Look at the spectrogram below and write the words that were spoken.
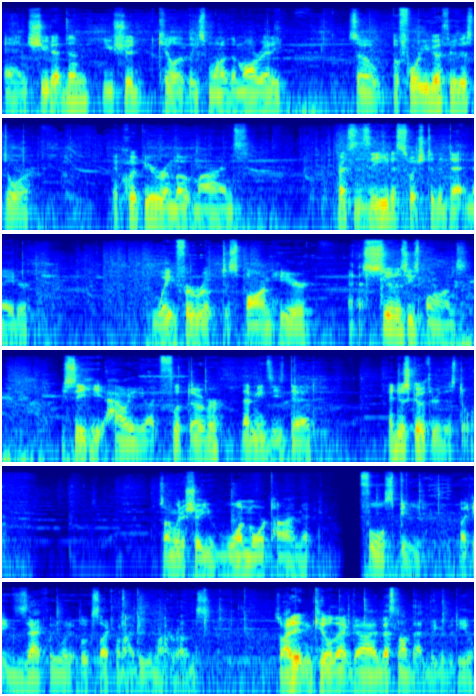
and shoot at them. You should kill at least one of them already. So before you go through this door, equip your remote mines Press Z to switch to the detonator. Wait for Rook to spawn here, and as soon as he spawns, you see he, how he like flipped over? That means he's dead. And just go through this door. So I'm going to show you one more time at full speed, like exactly what it looks like when I do my runs. So I didn't kill that guy, that's not that big of a deal.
